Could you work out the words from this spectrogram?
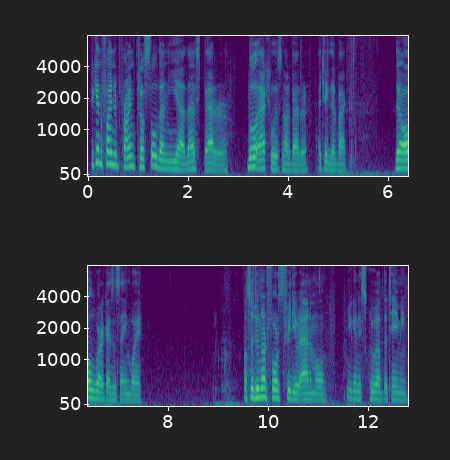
If you can find a prime crystal, then yeah, that's better. Well, actually, it's not better. I take that back. They all work as the same way. Also, do not force feed your animal. You're gonna screw up the taming.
